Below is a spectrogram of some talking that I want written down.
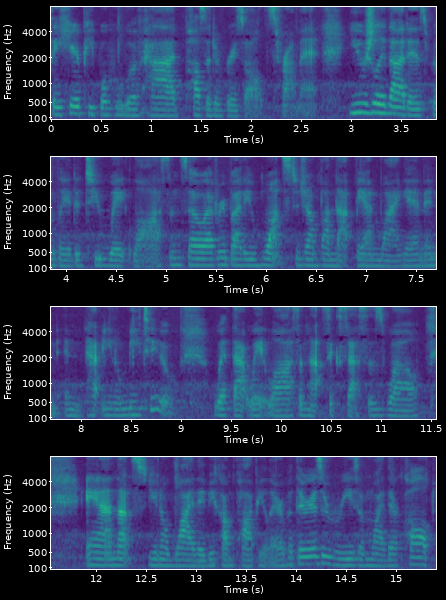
they hear people who have had positive results from it. Usually that is related to weight loss. And so everybody wants to jump on that bandwagon and, and have, you know, me too with that weight loss and that success as well. And that's, you know, why they become popular. But there is a reason why they're called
